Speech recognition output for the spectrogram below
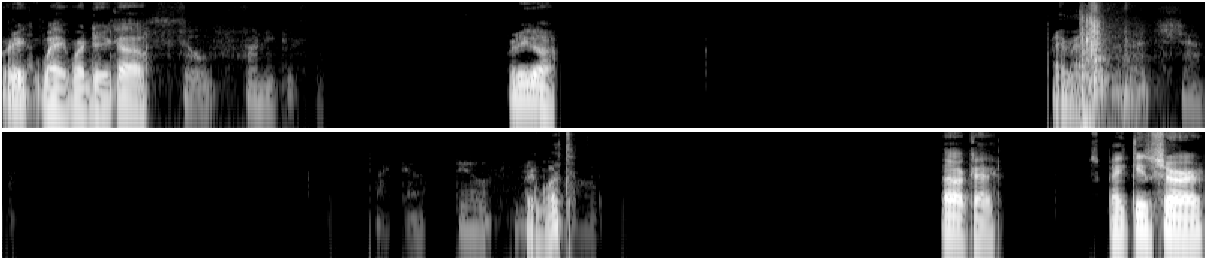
Where you, wait, where did you go? So funny to see Where do you go? Wait a minute. Wait, what? Oh, okay. Just making sure.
